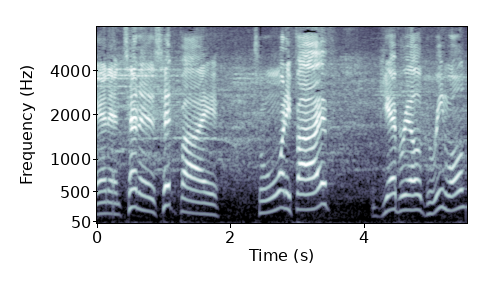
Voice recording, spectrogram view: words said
And antenna is hit by 25. Gabrielle Greenwald.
